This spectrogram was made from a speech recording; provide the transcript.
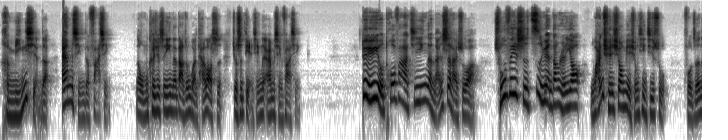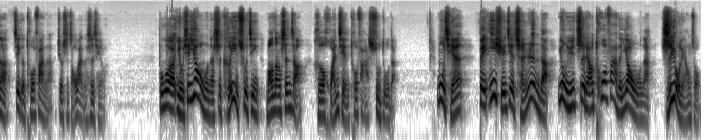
很明显的 M 型的发型。那我们科学声音的大总管谭老师就是典型的 M 型发型。对于有脱发基因的男士来说啊，除非是自愿当人妖，完全消灭雄性激素，否则呢，这个脱发呢就是早晚的事情了。不过有些药物呢是可以促进毛囊生长和缓解脱发速度的。目前被医学界承认的用于治疗脱发的药物呢只有两种，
